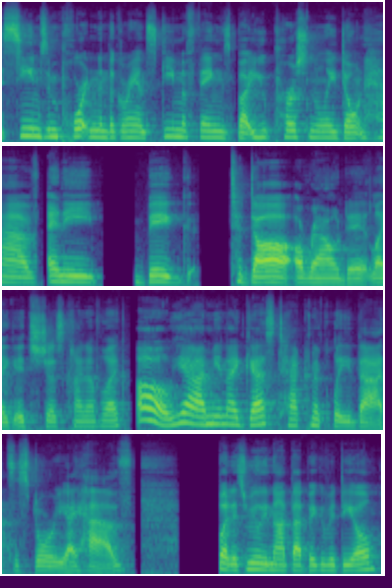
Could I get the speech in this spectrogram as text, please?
seems important in the grand scheme of things, but you personally don't have any big ta-da around it. Like it's just kind of like, oh yeah, I mean, I guess technically that's a story I have but it's really not that big of a deal.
